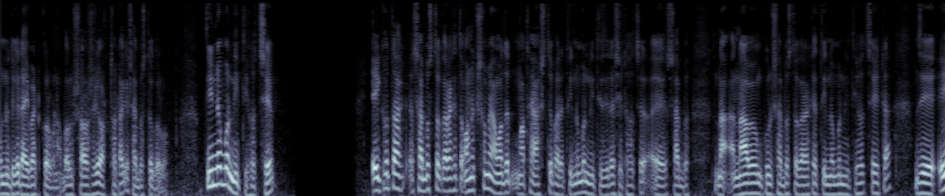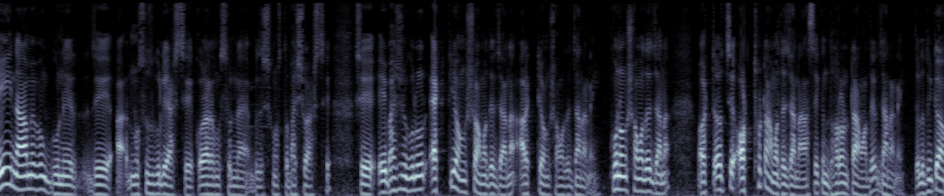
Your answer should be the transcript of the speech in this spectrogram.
অন্যদিকে ডাইভার্ট করব না, বরং সরাসরি অর্থটাকে সাব্যস্ত করব। তিন নম্বর নীতি হচ্ছে এই কথা সাব্যস্ত করার ক্ষেত্রে অনেক সময় আমাদের মাথায় আসতে পারে তিন নম্বর নীতি যেটা, সেটা হচ্ছে নাম এবং গুণ সাব্যস্ত করার ক্ষেত্রে তিন নম্বর নীতি হচ্ছে এটা, যে এই নাম এবং গুণের যে নসুসগুলি আসছে, কোরআন এবং সুন্নায় যে সমস্ত ভাষ্য আসছে, সে, এই ভাষ্যগুলোর একটি অংশ আমাদের জানা, আরেকটি অংশ আমাদের জানা নেই। কোন অংশ আমাদের জানা? একটা হচ্ছে, অর্থটা আমাদের জানা আছে, কিন্তু ধরনটা আমাদের জানা নেই। তাহলে দুইটা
